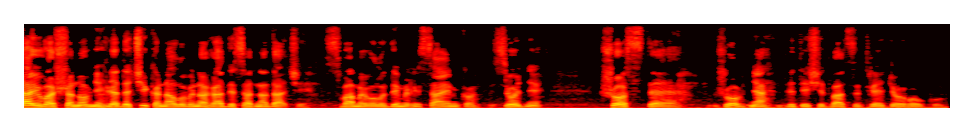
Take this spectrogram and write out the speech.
Вітаю вас, шановні глядачі каналу Виногради Сад на дачі. З вами Володимир Ісаєнко. Сьогодні 6 жовтня 2023 року.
